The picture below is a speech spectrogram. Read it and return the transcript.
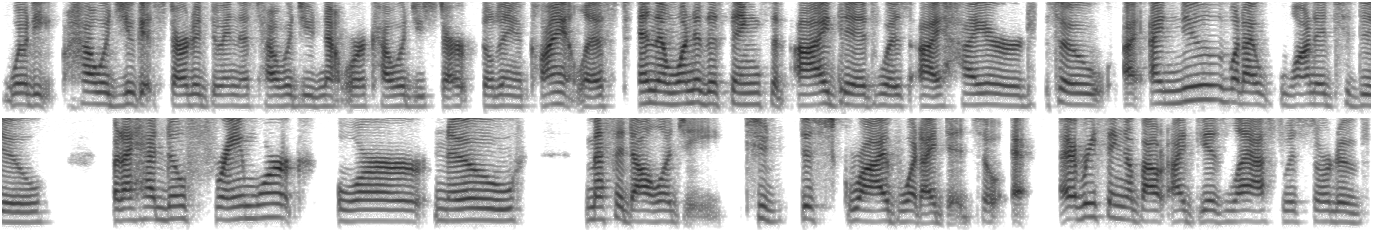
what do you, how would you get started doing this? How would you network? How would you start building a client list? And then one of the things that I did was I hired, so I, I knew what I wanted to do, but I had no framework or no methodology to describe what I did. So eh, everything about Ideas Last was sort of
